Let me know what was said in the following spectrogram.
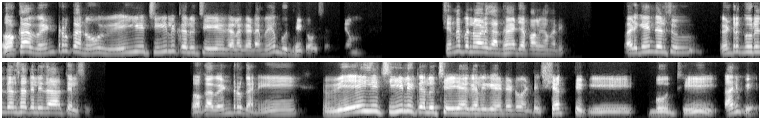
ఒక వెంట్రుకను వెయ్యి చీలికలు చేయగలగడమే బుద్ధి కౌశల్యం. చిన్నపిల్లవాడికి అర్థమే చెప్పాలిగా మరి. వాడికి ఏం తెలుసు? వెంట్రుక గురించి తెలుసా తెలీదా? తెలుసు. ఒక వెంట్రుకని వేయి చీలికలు చేయగలిగేటటువంటి శక్తికి బుద్ధి అని పేరు.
